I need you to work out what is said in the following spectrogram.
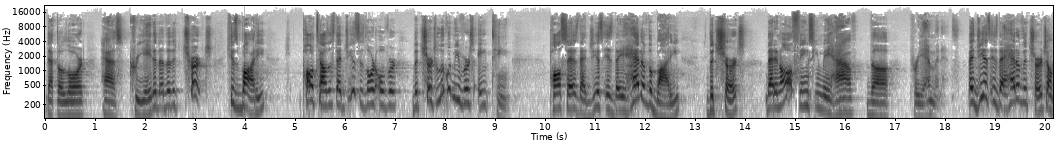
that the Lord has created, the, the, the church, his body. Paul tells us that Jesus is Lord over the church. Look with me, verse 18. Paul says that Jesus is the head of the body, the church, that in all things he may have the preeminence. That Jesus is the head of the church. Um,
